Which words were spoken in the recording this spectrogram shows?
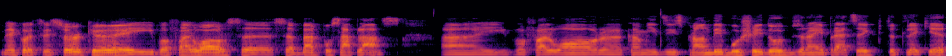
Mais ben, écoute, c'est sûr qu'il va falloir se, battre pour sa place. Euh, il va falloir, comme ils disent, prendre des bouchées doubles durant les pratiques puis toute le kit.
